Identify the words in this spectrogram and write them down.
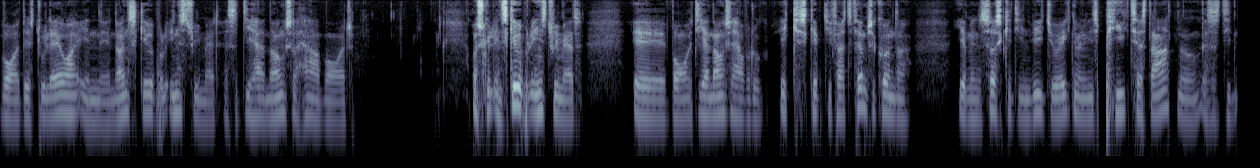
hvor hvis du laver en øh, non-skippable in-stream ad, altså de her annoncer her, hvor at, undskyld, en skippable in-stream ad, øh, hvor de her annoncer her, hvor du ikke kan skippe de første 5 sekunder, jamen så skal din video ikke nødvendigvis peak til at starte med. Altså din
